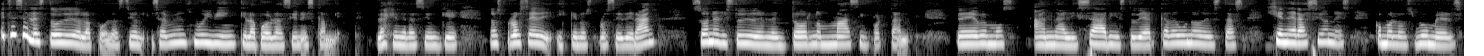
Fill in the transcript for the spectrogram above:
Este es el estudio de la población y sabemos muy bien que la población es cambiante. La generación que nos procede y que nos procederán son el estudio del entorno más importante. Debemos analizar y estudiar cada una de estas generaciones como los boomers,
